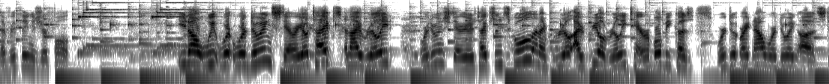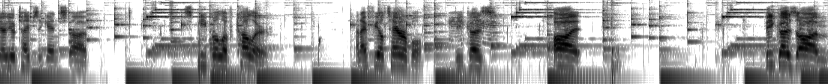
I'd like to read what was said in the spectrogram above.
Everything is your fault. You know, we, we're, we're doing stereotypes, and I really, we're doing stereotypes in school, and I real, I feel really terrible because we're do right now we're doing uh stereotypes against uh people of color, and I feel terrible because uh because um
